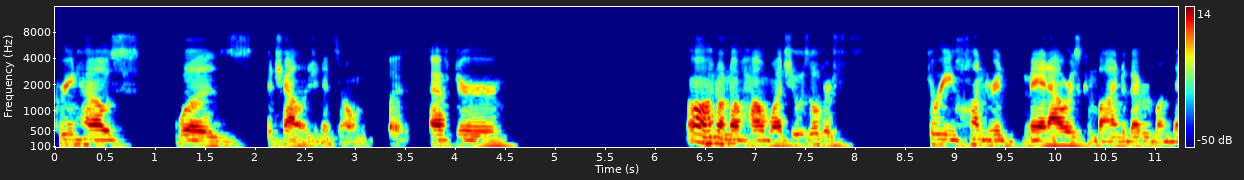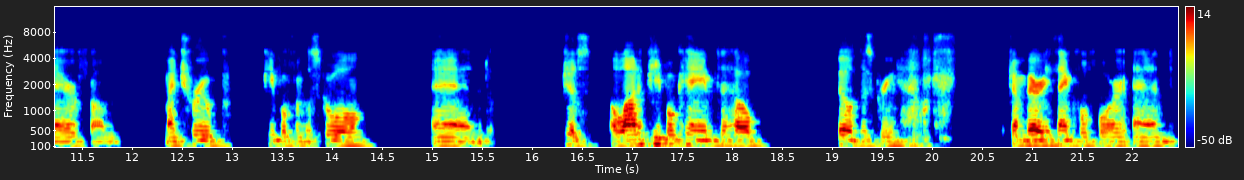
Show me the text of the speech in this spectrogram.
greenhouse was a challenge in its own, but after, oh, I don't know how much. It was over 300 man hours combined of everyone there from my troop, people from the school, and just a lot of people came to help build this greenhouse, which I'm very thankful for. And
